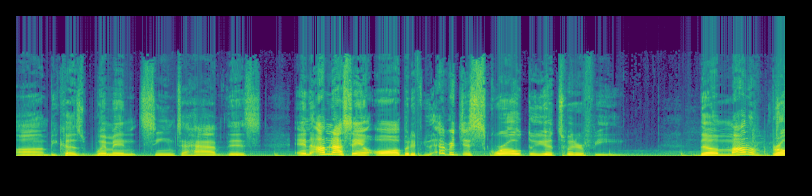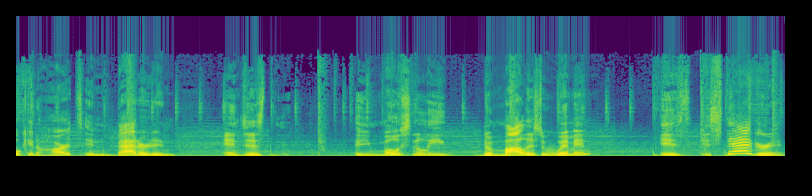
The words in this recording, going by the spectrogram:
um, because women seem to have this. And I'm not saying all, but if you ever just scroll through your Twitter feed, the amount of broken hearts and battered and and just emotionally demolished women is is staggering.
